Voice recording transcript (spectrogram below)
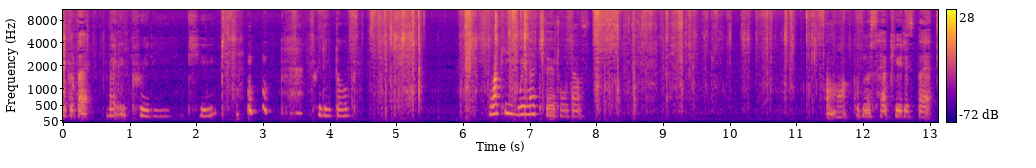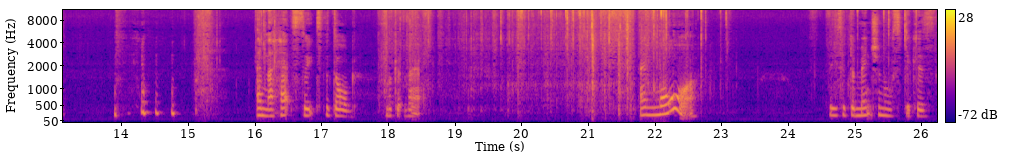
Look at that. Very pretty, cute. pretty dog. Lucky winner turtle dove. Oh my goodness, how cute is that? and the hat suits the dog. Look at that. And more. These are dimensional stickers.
